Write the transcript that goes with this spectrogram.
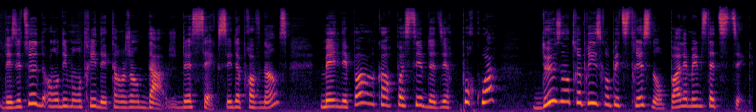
des études ont démontré des tangentes d'âge, de sexe et de provenance, mais il n'est pas encore possible de dire pourquoi deux entreprises compétitrices n'ont pas les mêmes statistiques.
